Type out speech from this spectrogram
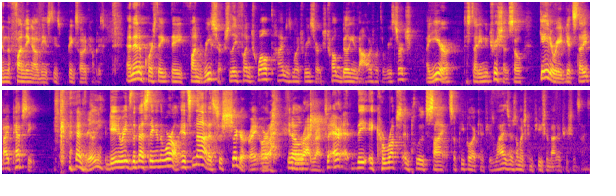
in the funding of these these big soda companies, and then of course they they fund research. So they fund 12 times as much research, 12 billion dollars worth of research a year to study nutrition. So Gatorade gets studied by Pepsi. Really? Gatorade's the best thing in the world. It's not. It's just sugar, right? Or Right. you know, Right, right. So er- they, it corrupts and pollutes science. So people are confused. Why is there so much confusion about nutrition science?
